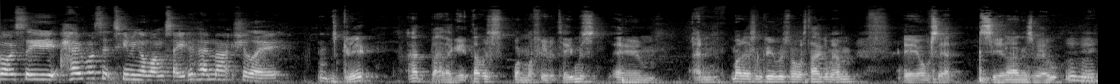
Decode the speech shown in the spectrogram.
obviously, how was it teaming alongside of him actually? It was great. I had, I had a great. That was one of my favourite times. Um, and my wrestling career was when I was tagging with him. Uh, obviously, Sarah as well. Uh,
